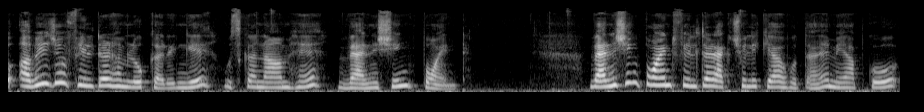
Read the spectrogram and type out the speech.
अभी जो फ़िल्टर हम लोग करेंगे, उसका नाम है vanishing point vanishing point filter actually क्या होता है? मैं आपको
